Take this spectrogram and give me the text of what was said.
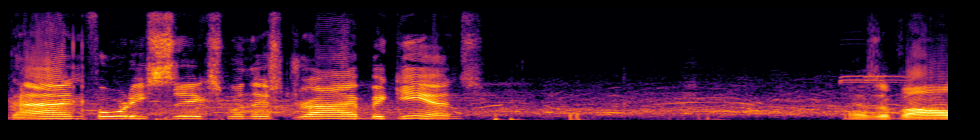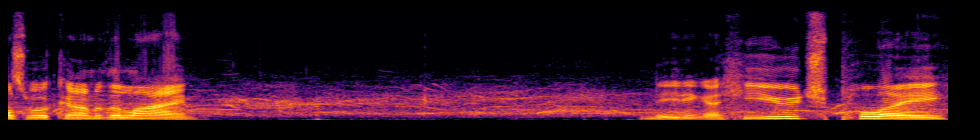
9.46 when this drive begins. As the Vols will come to the line. Needing a huge play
